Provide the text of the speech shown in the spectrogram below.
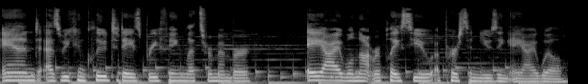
And as we conclude today's briefing, let's remember AI will not replace you, a person using AI will.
